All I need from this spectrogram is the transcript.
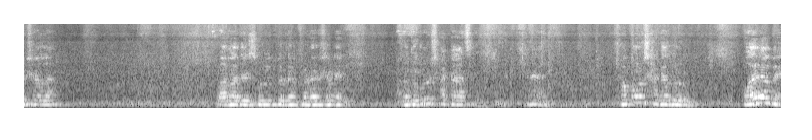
ইনশাল্লাহ বাংলাদেশ শ্রমিক কল্যাণ ফেডারেশনের যতগুলো শাখা আছে হ্যাঁ সকল শাখাগুলো পয়লা মে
